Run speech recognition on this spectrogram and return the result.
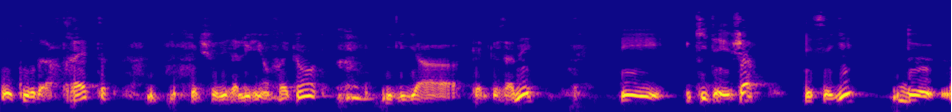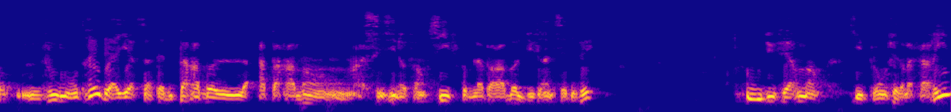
au cours de la retraite, je fais des allusions fréquentes, il y a quelques années, et qui déjà essayé de vous montrer derrière certaines paraboles apparemment assez inoffensives comme la parabole du grain de sélevé ou du ferment qui est plongé dans la farine,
